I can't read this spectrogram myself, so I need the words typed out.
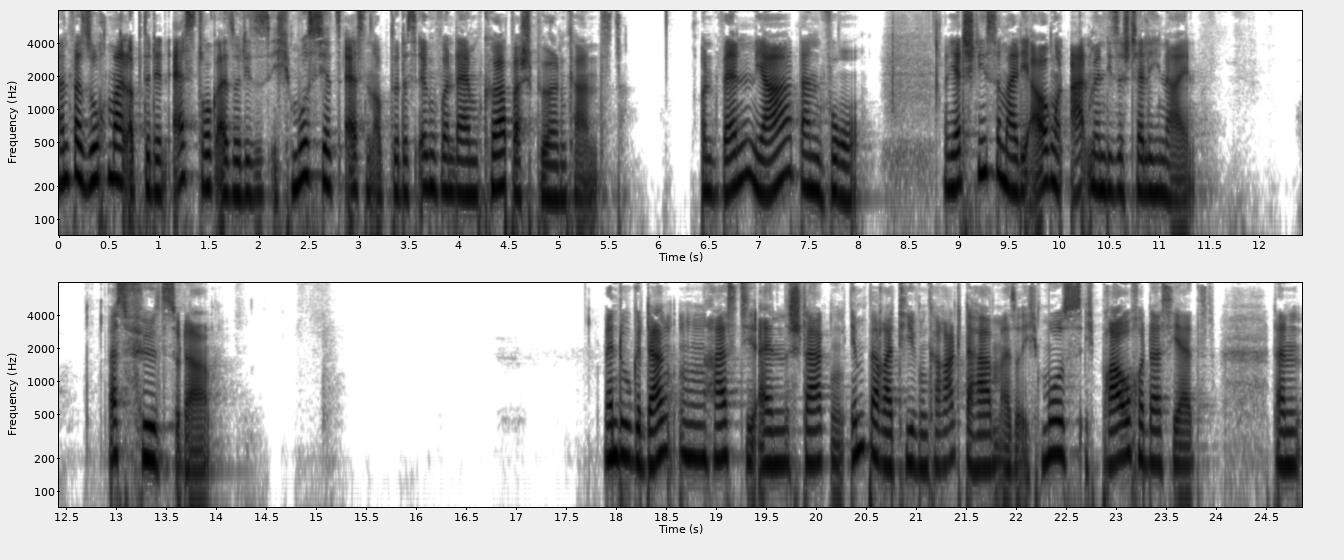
Dann versuch mal, ob du den Essdruck, also dieses Ich muss jetzt essen, ob du das irgendwo in deinem Körper spüren kannst. Und wenn ja, dann wo? Und jetzt schließe mal die Augen und atme in diese Stelle hinein. Was fühlst du da? Wenn du Gedanken hast, die einen starken imperativen Charakter haben, also ich muss, ich brauche das jetzt, dann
